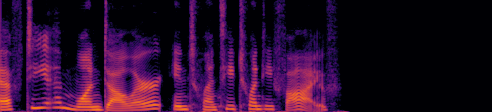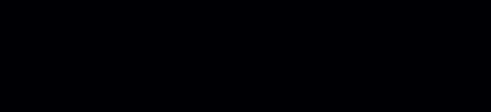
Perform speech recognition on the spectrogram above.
FTM $1 in 2025.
